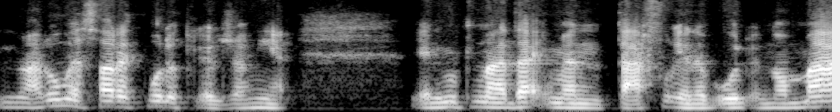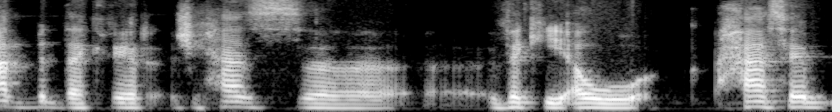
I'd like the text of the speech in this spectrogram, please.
المعلومة صارت ملك للجميع. يعني مثل ما دائما تعرفون أنا بقول إنه ما عاد بدك غير جهاز آه، ذكي أو حاسب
